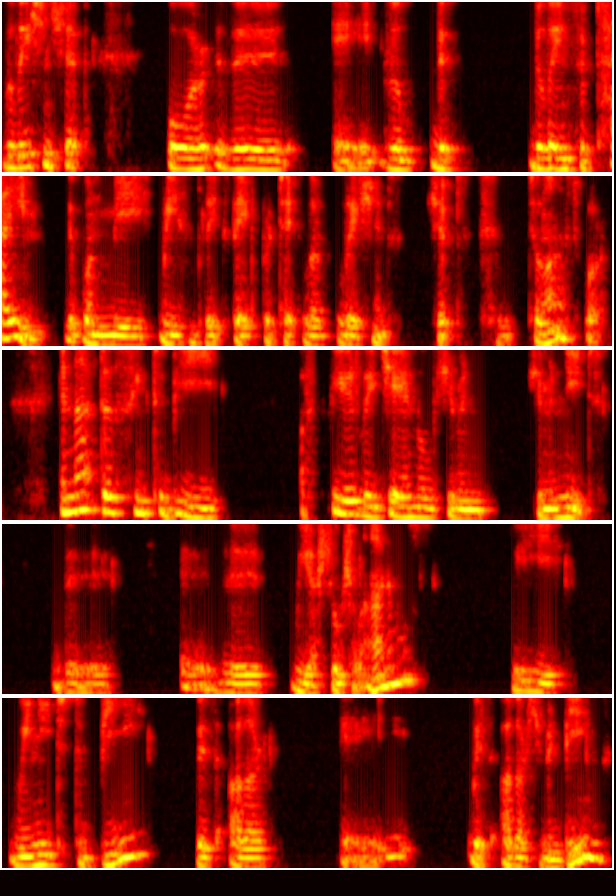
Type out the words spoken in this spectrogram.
relationship or the uh, the, the the lengths of time that one may reasonably expect particular relationships to, to last for. And that does seem to be a fairly general human human need. The uh, the we are social animals. We we need to be with other uh, with other human beings,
